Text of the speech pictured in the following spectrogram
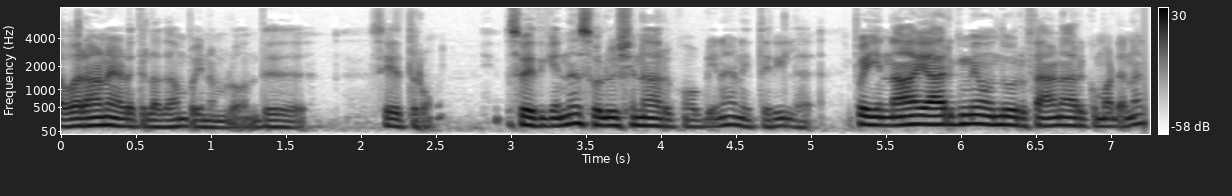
தவறான இடத்துல தான் போய் நம்மளை வந்து சேர்த்துரும். ஸோ இதுக்கு என்ன சொல்யூஷனாக இருக்கும் அப்படின்னா எனக்கு தெரியல. இப்போ நான் யாருக்குமே வந்து ஒரு ஃபேனாக இருக்க மாட்டேன்னா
